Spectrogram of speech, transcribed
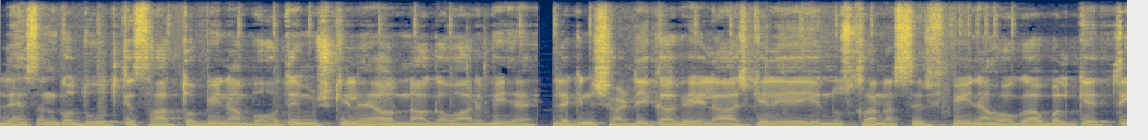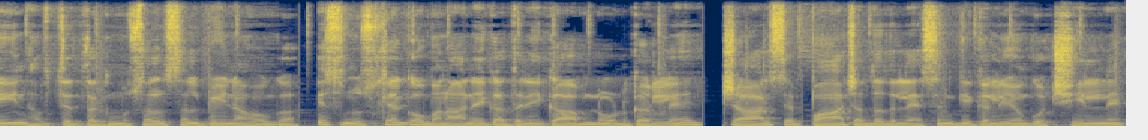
लहसन को दूध के साथ तो पीना बहुत ही मुश्किल है और नागवार भी है। लेकिन शाटिका के इलाज के लिए ये नुस्खा न सिर्फ़ पीना होगा, बल्कि तीन हफ़्ते तक मुसलसल पीना होगा। इस नुस्खे को बनाने का तरीका आप नोट कर लें। चार से पाँच अदद लहसुन की कलियों को छील लें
